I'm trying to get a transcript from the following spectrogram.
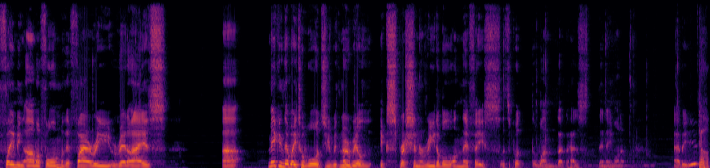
flaming armor form with their fiery red eyes, uh, making their way towards you with no real expression readable on their face. Let's put the one that has their name on it. Abby. Oh,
